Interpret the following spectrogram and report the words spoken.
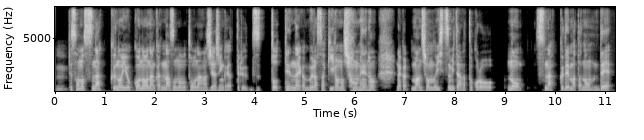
うん。で、そのスナックの横のなんか謎の東南アジア人がやってるずっと店内が紫色の照明のなんかマンションの一室みたいなところのスナックでまた飲んで、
